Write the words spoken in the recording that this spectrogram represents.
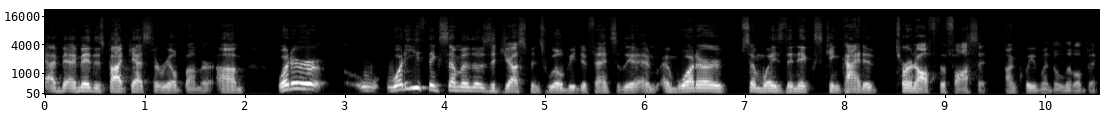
I, I, I made this podcast a real bummer. Um, what are what do you think some of those adjustments will be defensively, and, and what are some ways the Knicks can kind of turn off the faucet on Cleveland a little bit?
